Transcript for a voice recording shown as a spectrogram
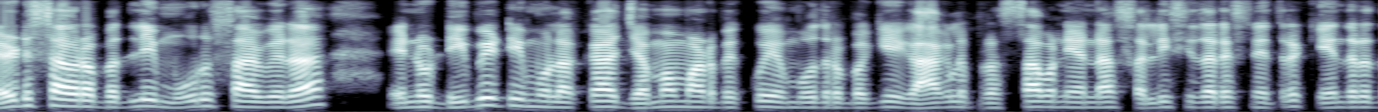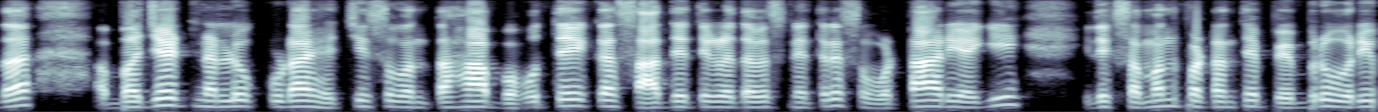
ಎರಡು ಸಾವಿರ ಬದಲಿ ಮೂರು ಸಾವಿರ ಏನು ಡಿಬಿಟಿ ಮೂಲಕ ಜಮಾ ಮಾಡಬೇಕು ಎಂಬುದರ ಬಗ್ಗೆ ಈಗಾಗಲೇ ಪ್ರಸ್ತಾವನೆಯನ್ನ ಸಲ್ಲಿಸಿದ್ದಾರೆ ಸ್ನೇಹಿತರೆ. ಕೇಂದ್ರದ ಬಜೆಟ್ ನಲ್ಲೂ ಕೂಡ ಹೆಚ್ಚಿಸುವಂತಹ ಬಹುತೇಕ ಸಾಧ್ಯತೆಗಳಿದಾವೆ ಸ್ನೇಹಿತರೆ. ಸೊ ಒಟ್ಟಾರೆಯಾಗಿ ಇದಕ್ಕೆ ಸಂಬಂಧಪಟ್ಟಂತೆ ಫೆಬ್ರವರಿ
